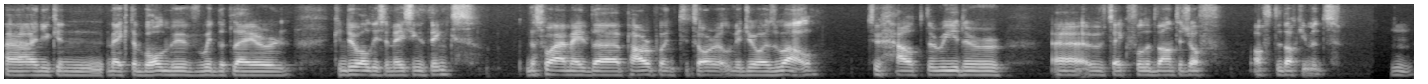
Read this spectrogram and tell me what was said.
uh, and you can make the ball move with the player and can do all these amazing things. That's why I made the PowerPoint tutorial video as well to help the reader uh, take full advantage of of the documents. Mm.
